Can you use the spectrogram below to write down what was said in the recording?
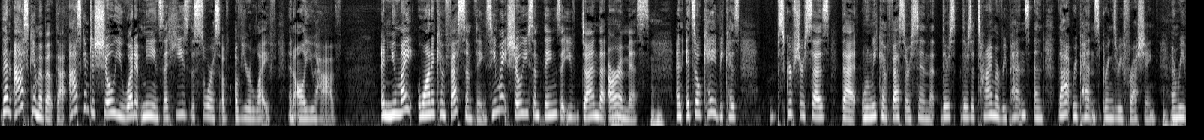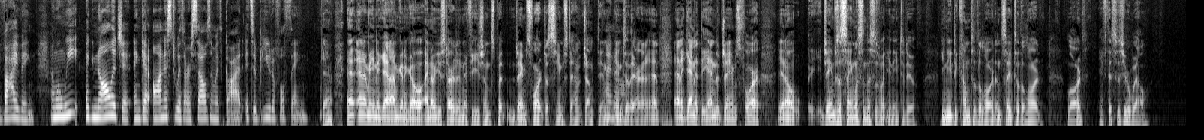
then ask him about that. Ask him to show you what it means that he's the source of, of your life and all you have. And you might want to confess some things. He might show you some things that you've done that are mm-hmm. amiss. Mm-hmm. And it's okay because scripture says that when we confess our sin that there's there's a time of repentance and that repentance brings refreshing and mm-hmm. reviving. And when we acknowledge it and get honest with ourselves and with God it's a beautiful thing Yeah, and and I mean, again, I'm going to go. I know you started in Ephesians, but James four just seems to have jumped in into there, and and again at the end of James four, you know, James is saying, listen, this is what you need to do. You need to come to the Lord and say to the Lord, Lord, if this is your will,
